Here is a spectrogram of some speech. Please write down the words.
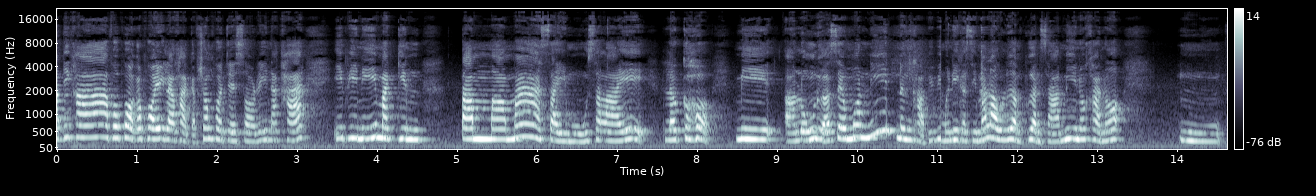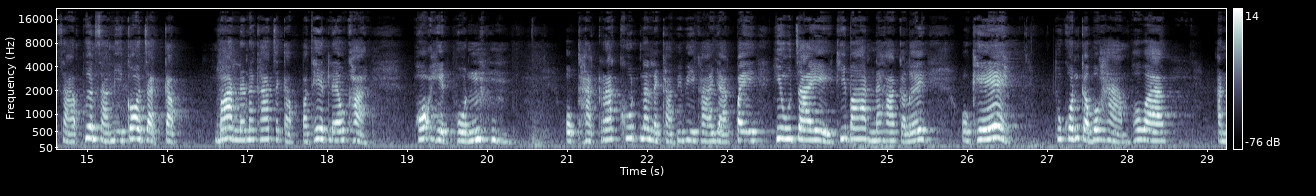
วัสดีค่ะพบพอกับพอยอีกแล้วค่ะ กับช่องพอเจสอรี่นะคะ EP นี้มากินตำมาม่าใส่หมูสไลด์ แล้วก็มีหลงเหลือแซลมอนนิดนึงค่ะพี่พี่มือนี้กับซิมาเล่าเรื่องเพื่อนสามีเนาะค่ะเนาะสาเพื่อนสามีก็จะกลับบ้านแล้วนะคะ จะกลับประเทศแล้วค่ะ เพราะเหตุผลอกหักรักคุดนั่นแหละค่ะพี่พีค่ะอยากไปฮิวใจที่บ้านนะคะ ก็เลย โอเค ทุกคนกับโบหาม เพราะว่า อัน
